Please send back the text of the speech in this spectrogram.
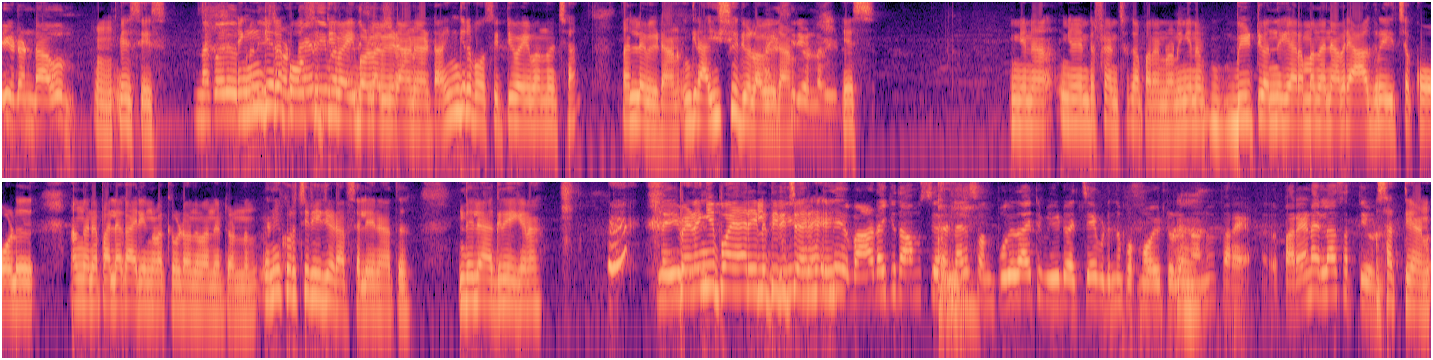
വീടുണ്ടാവും. യെസ് യെസ് എന്നൊക്കെ ഒരു ഭയങ്കര പോസിറ്റീവ് വൈബ് വൈബുള്ള വീടാണ് കേട്ടോ. ഭയങ്കര പോസിറ്റീവ് വൈബ് എന്ന് വെച്ചാൽ നല്ല വീടാണ്. ഭയങ്കര ഐശ്വര്യമുള്ള വീടാണ്. യെസ് ഇങ്ങനെ ഇങ്ങനെ എന്റെ ഫ്രണ്ട്സൊക്കെ പറയുന്നുണ്ട് ഇങ്ങനെ വീട്ടിൽ വന്ന് കയറുമ്പോൾ തന്നെ അവർ ആഗ്രഹിച്ച കോൾ അങ്ങനെ പല കാര്യങ്ങളൊക്കെ ഇവിടെ വന്ന് വന്നിട്ടുണ്ടെന്ന് വേണമെങ്കിൽ കുറച്ച് രീതി ഇടാം അതിനകത്ത്. എന്തെങ്കിലും ആഗ്രഹിക്കണ? പിണങ്ങി പോയാരെങ്കിലും തിരിച്ചു വരാൻ വീട്ടിൽ വാടകയ്ക്ക് താമസിച്ചവരെല്ലാരും പുതിയതായിട്ട് വീട് വെച്ചേ ഇവിടുന്ന് പോയിട്ടുള്ളതാണ് പറയാ പറയണ എല്ലാ സത്യവും സത്യമാണ്.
